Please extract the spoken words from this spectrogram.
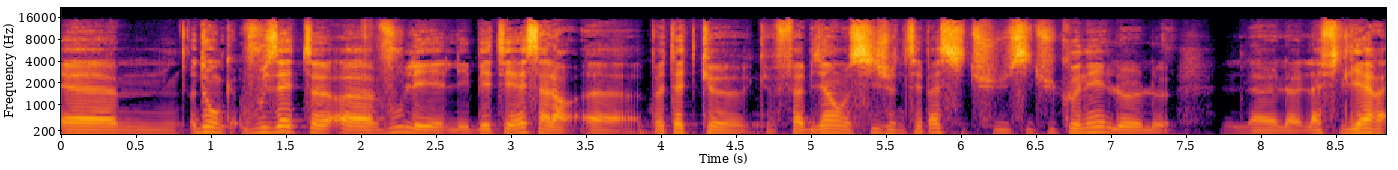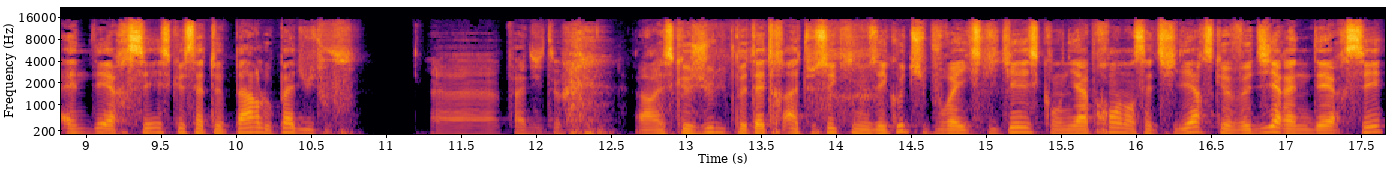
Euh, donc vous êtes euh, vous les, les BTS alors euh, peut-être que, que Fabien aussi je ne sais pas si tu si tu connais le, le la filière NDRC est-ce que ça te parle ou pas du tout? Euh, pas du tout. alors est-ce que Jules peut-être à tous ceux qui nous écoutent tu pourrais expliquer ce qu'on y apprend dans cette filière ce que veut dire NDRC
